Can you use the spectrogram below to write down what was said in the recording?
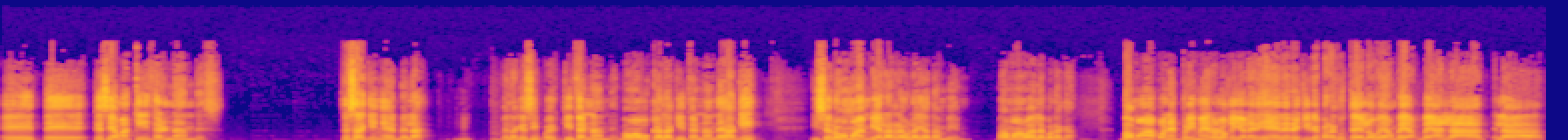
Este, que se llama Keith Hernández. ¿Usted sabe quién es él, verdad? ¿Verdad que sí? Pues Keith Hernández. Vamos a buscar a Keith Hernández aquí y se lo vamos a enviar a Raúl allá también. Vamos a darle por acá. Vamos a poner primero lo que yo le dije de Derek Jeter para que ustedes lo vean. Vean, vean la, la-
